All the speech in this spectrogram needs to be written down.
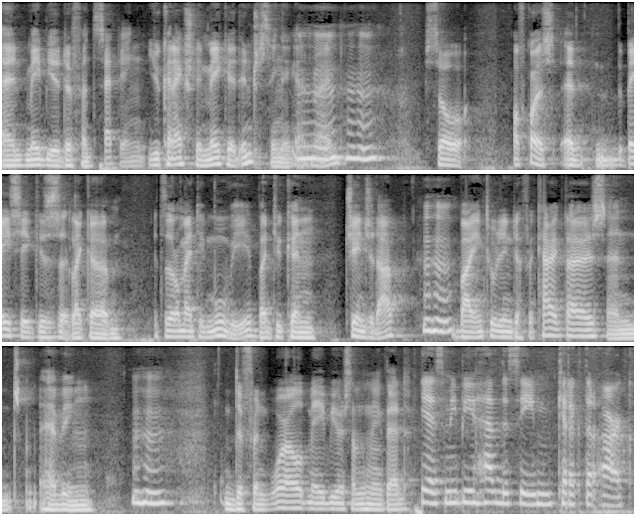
and maybe a different setting, you can actually make it interesting again, mm-hmm, right? So, of course, uh, the basic is like a it's a romantic movie, but you can change it up by including different characters and having different world maybe or something like that. Yes, maybe you have the same character arc.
